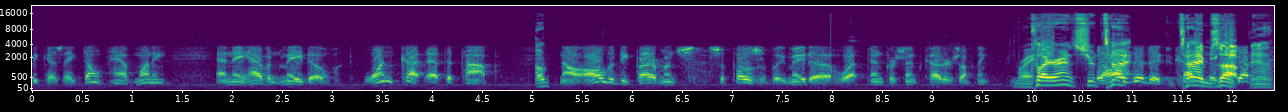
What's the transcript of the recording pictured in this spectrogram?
because they don't have money, and they haven't made a one cut at the top. Oh. Now all the departments supposedly made a what ten percent cut or something. Right. Clarence, your time, did a time's up. Yeah.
